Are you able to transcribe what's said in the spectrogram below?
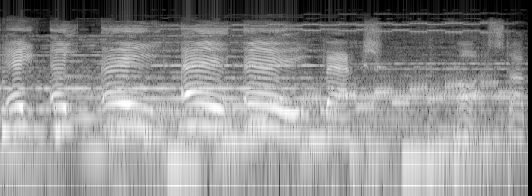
Hey, hey, hey, hey, hey, Max. Oh, stop.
